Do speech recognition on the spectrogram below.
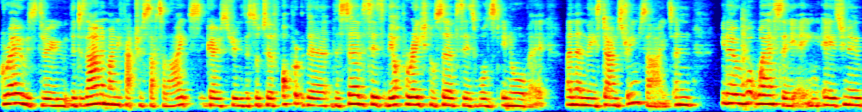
grows through the design and manufacture of satellites. It goes through the sort of oper- the the services, the operational services once in orbit, and then these downstream sides. And you know, what we're seeing is, you know,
